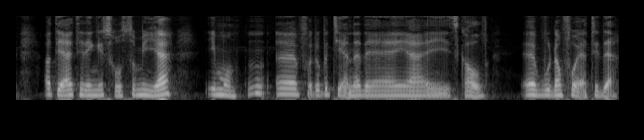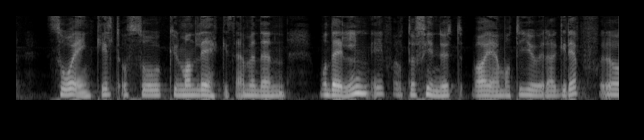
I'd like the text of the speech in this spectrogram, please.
at jeg trenger så og så mye i måneden eh, for å betjene det jeg skal. Eh, hvordan får jeg til det? Så enkelt. Og så kunne man leke seg med den modellen i forhold til å finne ut hva jeg måtte gjøre av grep for å,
